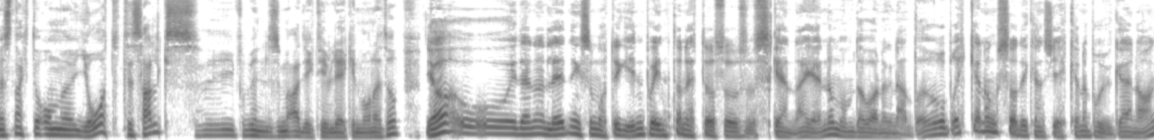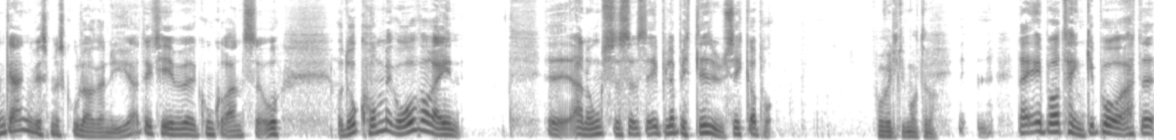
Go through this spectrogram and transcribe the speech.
Vi snakket om eh, yacht til salgs i forbindelse med adjektivleken vår nettopp. Ja, og, og i den anledning så måtte jeg inn på internettet og så, skanne igjennom om det var noen andre rubrikkannonser det kanskje gikk an å bruke en annen gang hvis vi skulle lage ny adjektivkonkurranse. Og, og da kom jeg over en eh, annonse som jeg blir bitte litt usikker på. På hvilken måte da? Nei, jeg bare tenker på at det,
